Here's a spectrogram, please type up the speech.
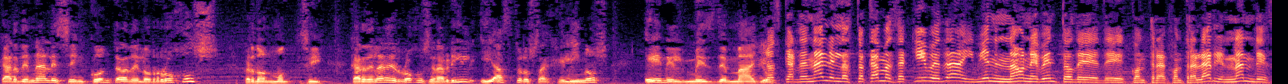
Cardenales en contra de los Rojos, perdón, Mon- sí, Cardenales Rojos en abril y Astros Angelinos en el mes de mayo. Los cardenales los tocamos aquí, ¿verdad? Y vienen a un evento de, de contra, contra Larry Hernández.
